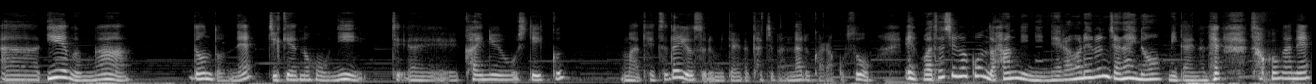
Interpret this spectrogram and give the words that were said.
あイエブンがどんどんね、事件の方に、えー、介入をしていく。まあ手伝いをするみたいな立場になるからこそ、え、私が今度犯人に狙われるんじゃないの？みたいなね、そこがね、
